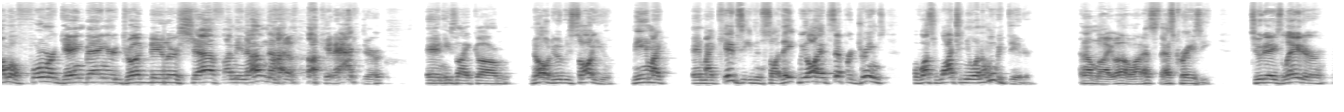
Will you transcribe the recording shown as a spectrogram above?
I'm a former gangbanger, drug dealer, chef. I mean, I'm not a fucking actor. And he's like, um, no, dude, we saw you. Me and my and my kids even saw they we all had separate dreams of us watching you on a movie theater. And I'm like, oh wow, that's that's crazy. Two days later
